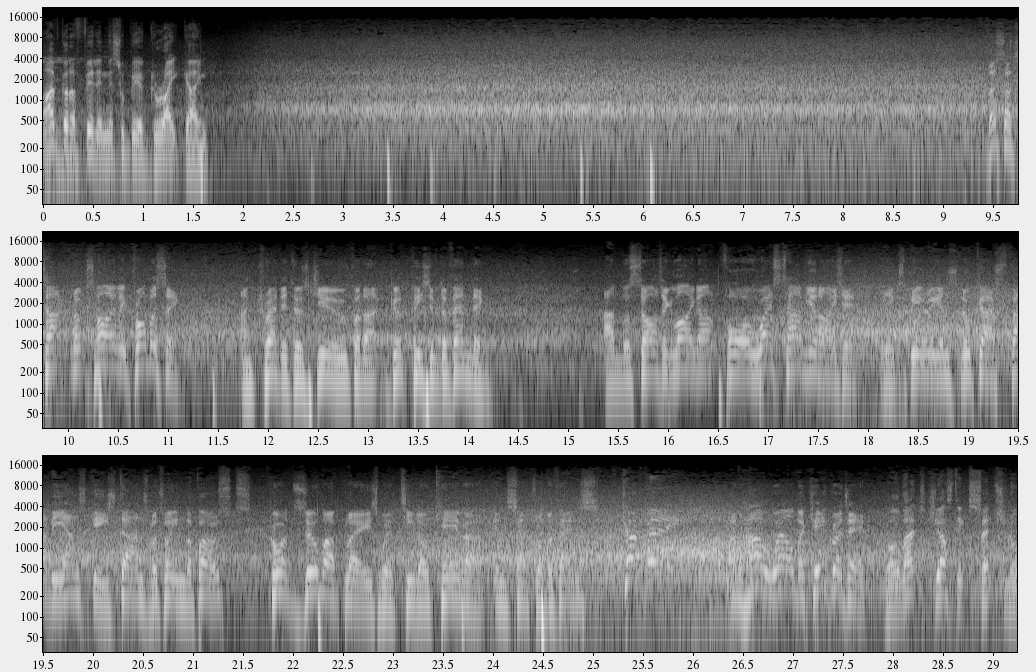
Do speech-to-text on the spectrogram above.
I've got a feeling this will be a great game. This attack looks highly promising. And credit is due for that good piece of defending. And the starting lineup for West Ham United. The experienced Lukasz Fabianski stands between the posts. Kurt Zouma plays with Thilo Kehrer in central defence. Could be! And how well the keeper did. Well, that's just exceptional.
